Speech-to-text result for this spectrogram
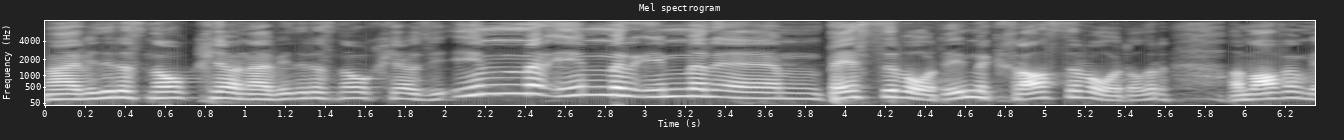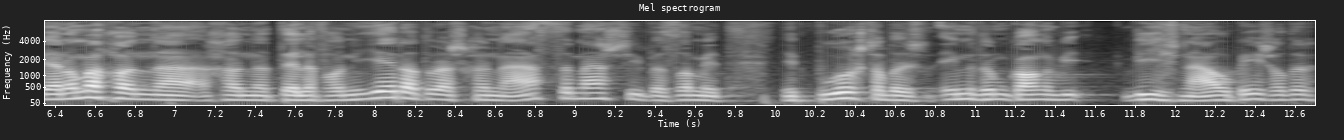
Dann wieder ein Nokia dann wieder ein Nokia. Also immer, immer, immer ähm, besser geworden, immer krasser geworden. Oder? Am Anfang, wir nur können, können telefonieren oder du hast können SMS schreiben, so mit, mit Buchstaben. Es ist immer darum gegangen, wie, wie schnell du bist. Oder?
